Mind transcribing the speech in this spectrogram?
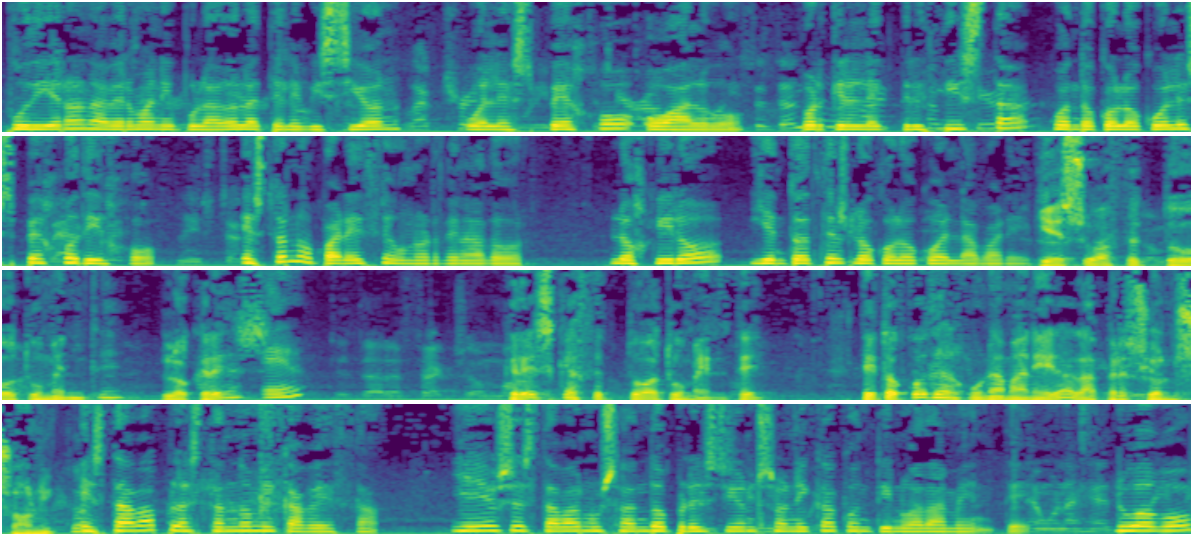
pudieron haber manipulado la televisión o el espejo o algo, porque el electricista cuando colocó el espejo dijo, esto no parece un ordenador. Lo giró y entonces lo colocó en la pared. ¿Y eso afectó tu mente? ¿Lo crees? ¿Eh? ¿Crees que afectó a tu mente? ¿Te tocó de alguna manera la presión sónica? Estaba aplastando mi cabeza y ellos estaban usando presión sónica continuadamente. Luego,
